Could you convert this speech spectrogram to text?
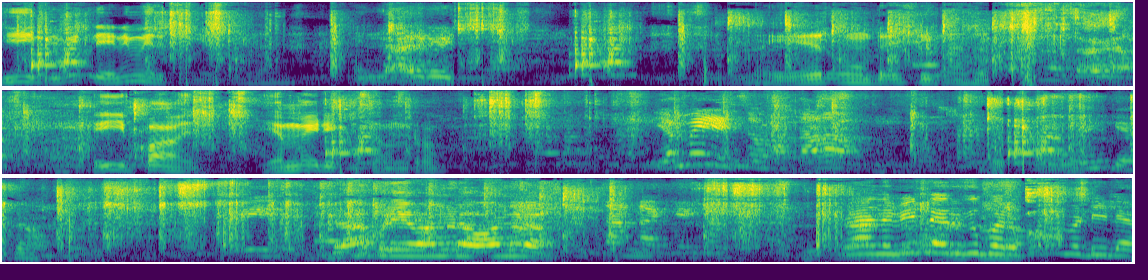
ஈ இந்த வீட்டில் இனிமே இருக்கீங்க. என்ன? இருக்கு ஏறுவோம் பேசிக்கலாம் சார். ஏய் இப்பா எம்ஐடி பண்ணுறோம் அந்த வீட்டில் இருக்கு பாரு பூனப்பட்டியில்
